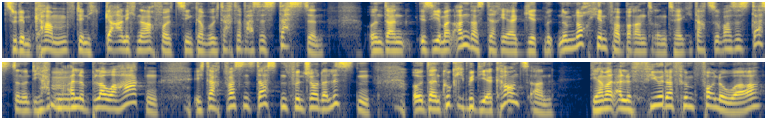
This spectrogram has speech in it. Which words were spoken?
zu dem Kampf, den ich gar nicht nachvollziehen kann, wo ich dachte, was ist das denn? Und dann ist jemand anders, der reagiert mit einem noch verbrannteren Take. Ich dachte so, was ist das denn? Und die hatten mhm. alle blaue Haken. Ich dachte, was ist das denn für ein Journalisten? Und dann gucke ich mir die Accounts an. Die haben halt alle vier oder fünf Follower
